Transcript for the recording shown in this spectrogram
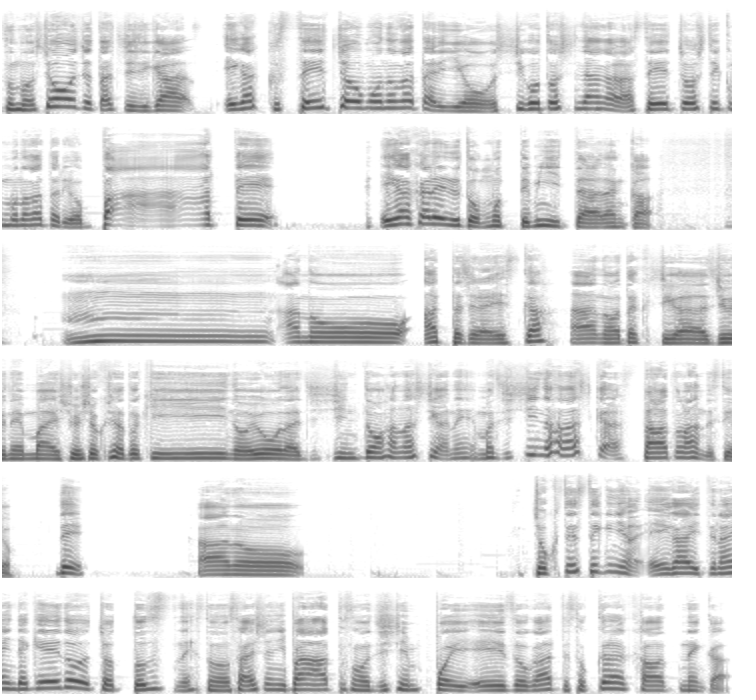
その少女たちが描く成長物語を仕事しながら成長していく物語をバーって描かれると思って見に行ったら、なんか、うーん、あのーあったじゃないですか。あの、私が10年前就職した時のような自信の話がね、まあ、自信の話からスタートなんですよ。で、あの直接的には描いてないんだけれど、ちょっとずつね、その最初にバーっとその地震っぽい映像があって、そこから変わってなんか、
